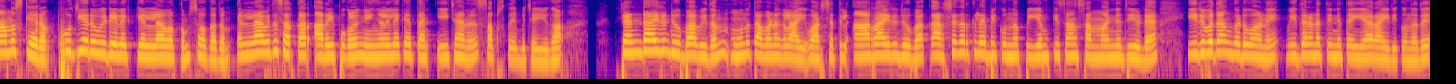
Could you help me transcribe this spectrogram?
നമസ്കാരം. പുതിയൊരു വീഡിയോയിലേക്ക് എല്ലാവർക്കും സ്വാഗതം. എല്ലാവിധ സർക്കാർ അറിയിപ്പുകളും നിങ്ങളിലേക്ക് എത്താൻ ഈ ചാനൽ സബ്സ്ക്രൈബ് ചെയ്യുക. രണ്ടായിരം രൂപ വീതം മൂന്ന് തവണകളായി വർഷത്തിൽ ആറായിരം രൂപ കർഷകർക്ക് ലഭിക്കുന്ന പി എം കിസാൻ സമ്മാൻ ഇരുപതാം ഗഡുവാണ് വിതരണത്തിന് തയ്യാറായിരിക്കുന്നത്.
